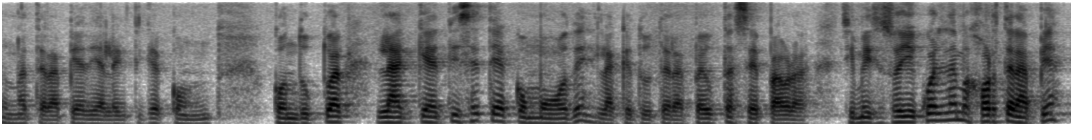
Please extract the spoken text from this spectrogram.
una terapia dialéctica con conductual, la que a ti se te acomode, la que tu terapeuta sepa. Ahora, si me dices, oye, ¿cuál es la mejor terapia?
